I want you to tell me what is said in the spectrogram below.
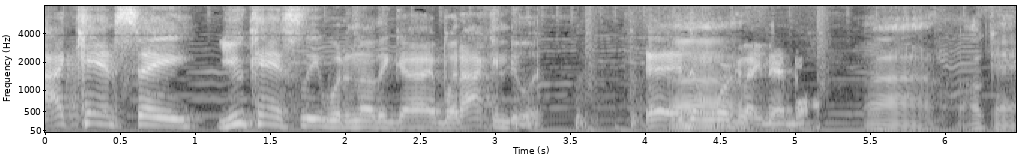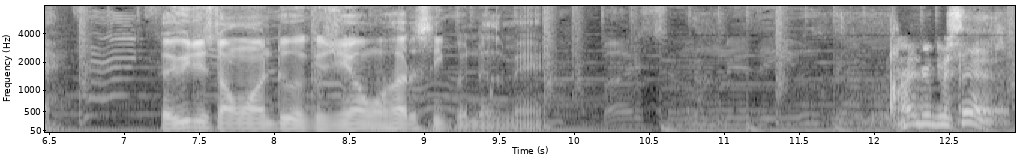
I can't say you can't sleep with another guy, but I can do it. It, it don't Ah. work like that, bro. ah, okay. So you just don't want to do it because you don't want her to sleep with another man. hundred percent.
